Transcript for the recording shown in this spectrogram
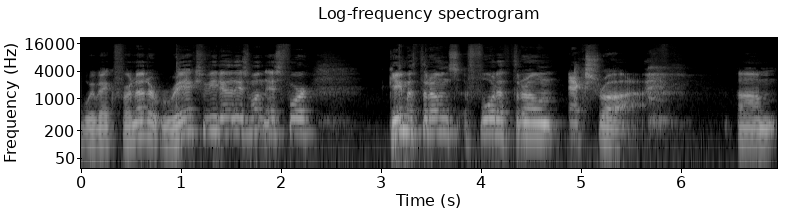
We're back for another reaction video. This one is for Game of Thrones For the Throne Extra. Um,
